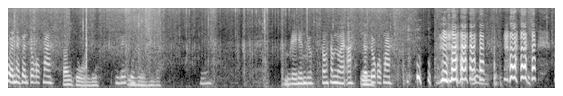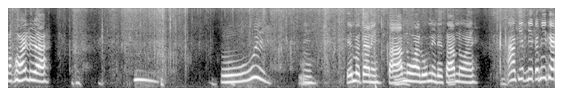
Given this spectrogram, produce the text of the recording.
เพิ่นให้เพิ่นจกออกมาใต้จวนนะเล็กเห็นบ่เบลเห็นอยู่สองสามหน่วยอะเดี๋ยวจกออกมามาห้อยเรือโอ้ยนี่ เห็นบ่จ้านี่สามหน่วยรุมนี่ได้สามหน่วยอะคลิปนี้ก็มีแค่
